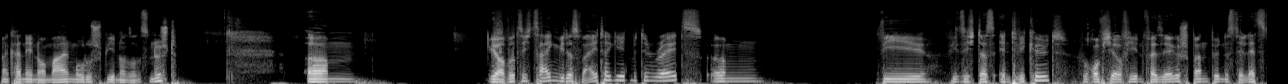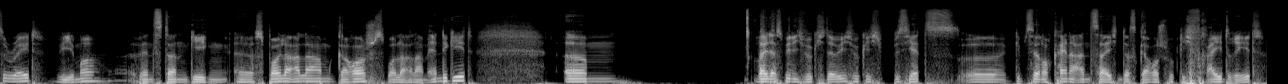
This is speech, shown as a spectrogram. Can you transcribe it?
man kann den normalen Modus spielen und sonst nichts. Ähm, ja, wird sich zeigen, wie das weitergeht mit den Raids. Ähm, wie, wie sich das entwickelt. Worauf ich auf jeden Fall sehr gespannt bin, ist der letzte Raid, wie immer, wenn es dann gegen äh, Spoiler-Alarm, Garage, Spoiler-Alarm Ende geht. Ähm, weil das bin ich wirklich, da bin ich wirklich, bis jetzt äh, gibt es ja noch keine Anzeichen, dass Garage wirklich frei dreht.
